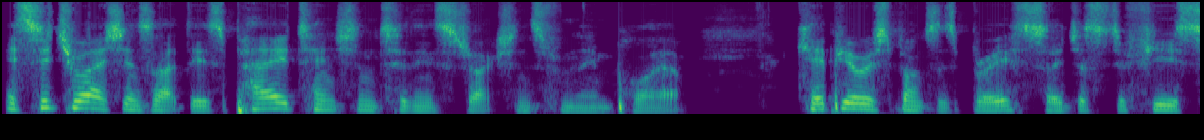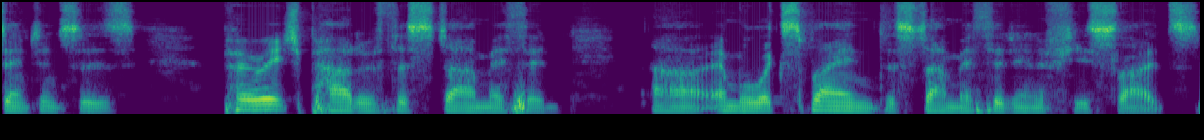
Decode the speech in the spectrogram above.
In situations like this, pay attention to the instructions from the employer. Keep your responses brief, so just a few sentences per each part of the STAR method, uh, and we'll explain the STAR method in a few slides.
